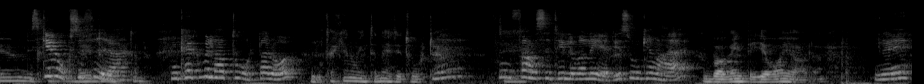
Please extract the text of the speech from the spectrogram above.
ju... Det ska jag också det fira. hon kanske vill ha tårta då. Hon tackar nog inte nej till tårta. Nej, får hon fan se till att vara ledig så hon kan vara här. Bara inte jag gör den. Nej,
